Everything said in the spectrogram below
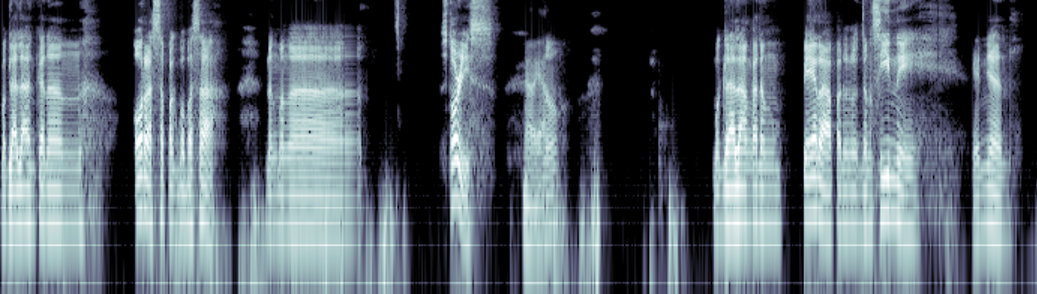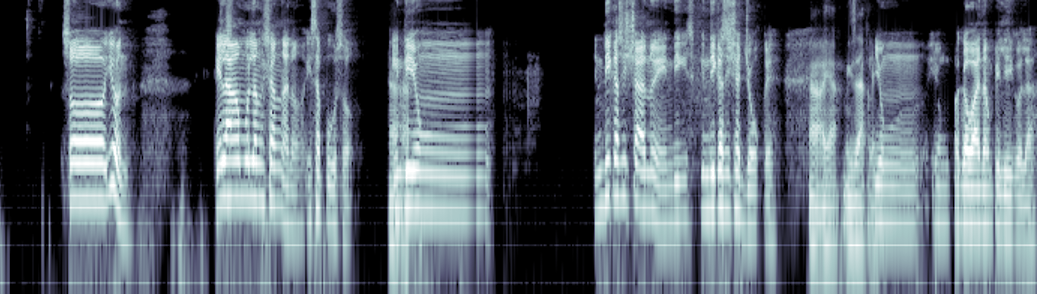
Maglalaan ka ng oras sa pagbabasa ng mga stories. Oh, yeah. No? Maglalaan ka ng pera, panonood ng sine. Ganyan. So, yun. Kailangan mo lang siyang ano, isa puso. Ah, Hindi yung hindi kasi siya ano eh, hindi hindi kasi siya joke eh. ah, yeah, exactly. Yung yung paggawa ng pelikula.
